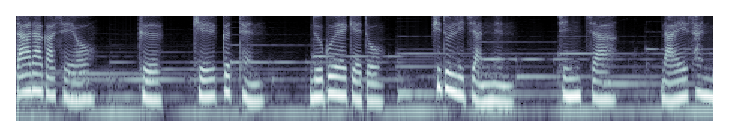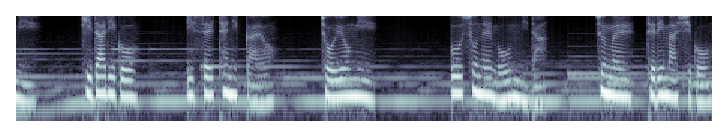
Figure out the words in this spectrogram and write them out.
따라가세요. 그 길 끝엔 누구에게도 휘둘리지 않는 진짜 나의 삶이 기다리고 있을 테니까요. 조용히 우 손을 모읍니다. 숨을 들이마시고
